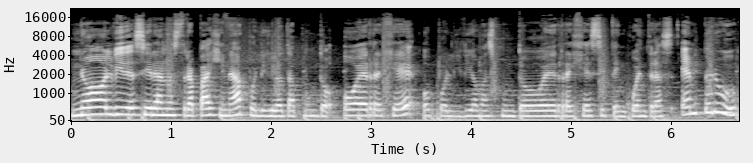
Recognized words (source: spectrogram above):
no olvides ir a nuestra página poliglota.org o polidiomas.org si te encuentras en Perú.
